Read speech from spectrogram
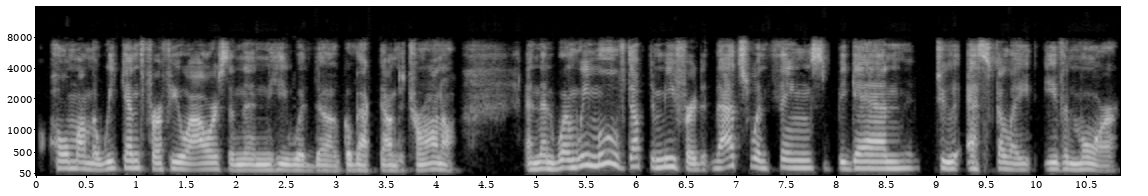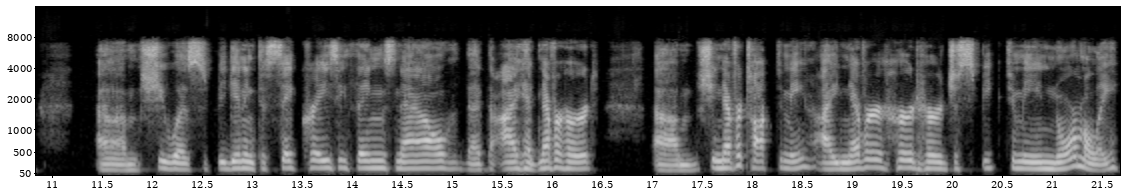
home on the weekend for a few hours, and then he would uh, go back down to Toronto. And then when we moved up to Meaford, that's when things began to escalate even more. Um, she was beginning to say crazy things now that I had never heard. Um, she never talked to me. I never heard her just speak to me normally.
